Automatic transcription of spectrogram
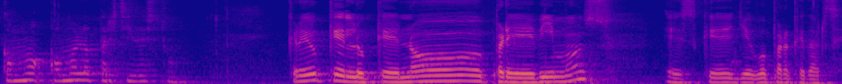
¿Cómo, ¿Cómo lo percibes tú? Creo que lo que no previmos es que llegó para quedarse,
